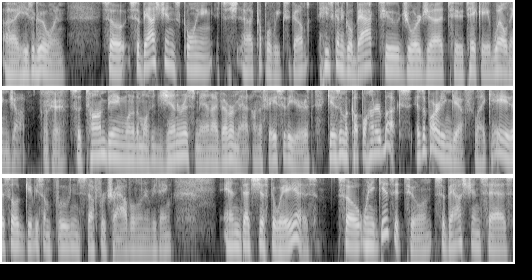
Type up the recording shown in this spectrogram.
Uh, he's a good one. So Sebastian's going, it's a couple of weeks ago, he's going to go back to Georgia to take a welding job. Okay. So Tom, being one of the most generous men I've ever met on the face of the earth, gives him a couple hundred bucks as a parting gift. Like, hey, this will give you some food and stuff for travel and everything. And that's just the way he is. So when he gives it to him, Sebastian says,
